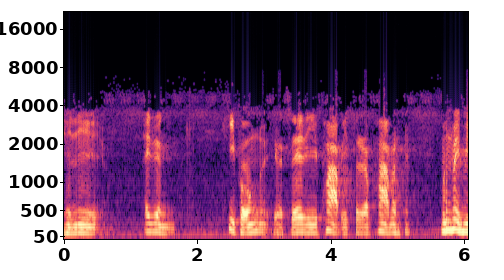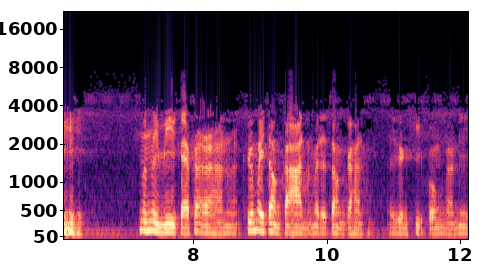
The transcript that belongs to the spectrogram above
ทีนี้ไอ้เรื่องขี้ผงจะเสรีภาพอิสรภาพมันไม่มี มันไม่มีแก่พระอรหันต์คือไม่ต้องการไม่ได้ต้องการไอ้เรื่องขี้ผงเหล่านี้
